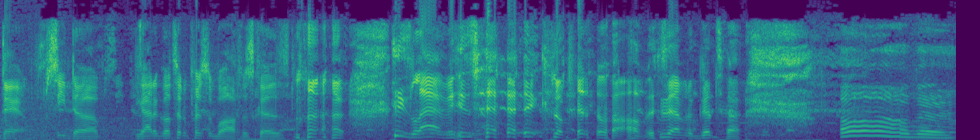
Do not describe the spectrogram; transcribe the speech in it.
Damn, C Dub, you gotta go to the principal office because he's laughing. He's the principal office. He's having a good time. Oh man.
